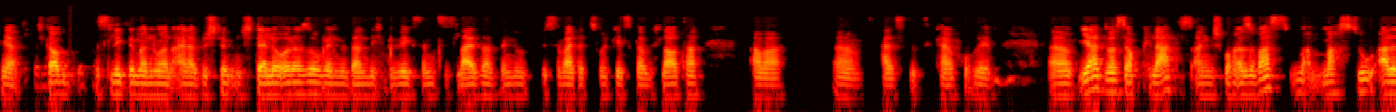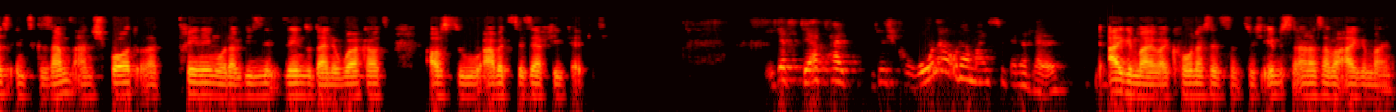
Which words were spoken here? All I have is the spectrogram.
ja, ich glaube, es liegt immer nur an einer bestimmten Stelle oder so. Wenn du dann dich bewegst, dann ist es leiser. Wenn du ein bisschen weiter zurückgehst, glaube ich, lauter. Aber ähm, alles gut, kein Problem. Ähm, ja, du hast ja auch Pilates angesprochen. Also was machst du alles insgesamt an Sport oder Training oder wie sehen so deine Workouts aus? Du arbeitest ja sehr vielfältig. Jetzt derzeit durch Corona oder meinst du generell? Allgemein, weil Corona ist jetzt natürlich eh ein bisschen anders, aber allgemein.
